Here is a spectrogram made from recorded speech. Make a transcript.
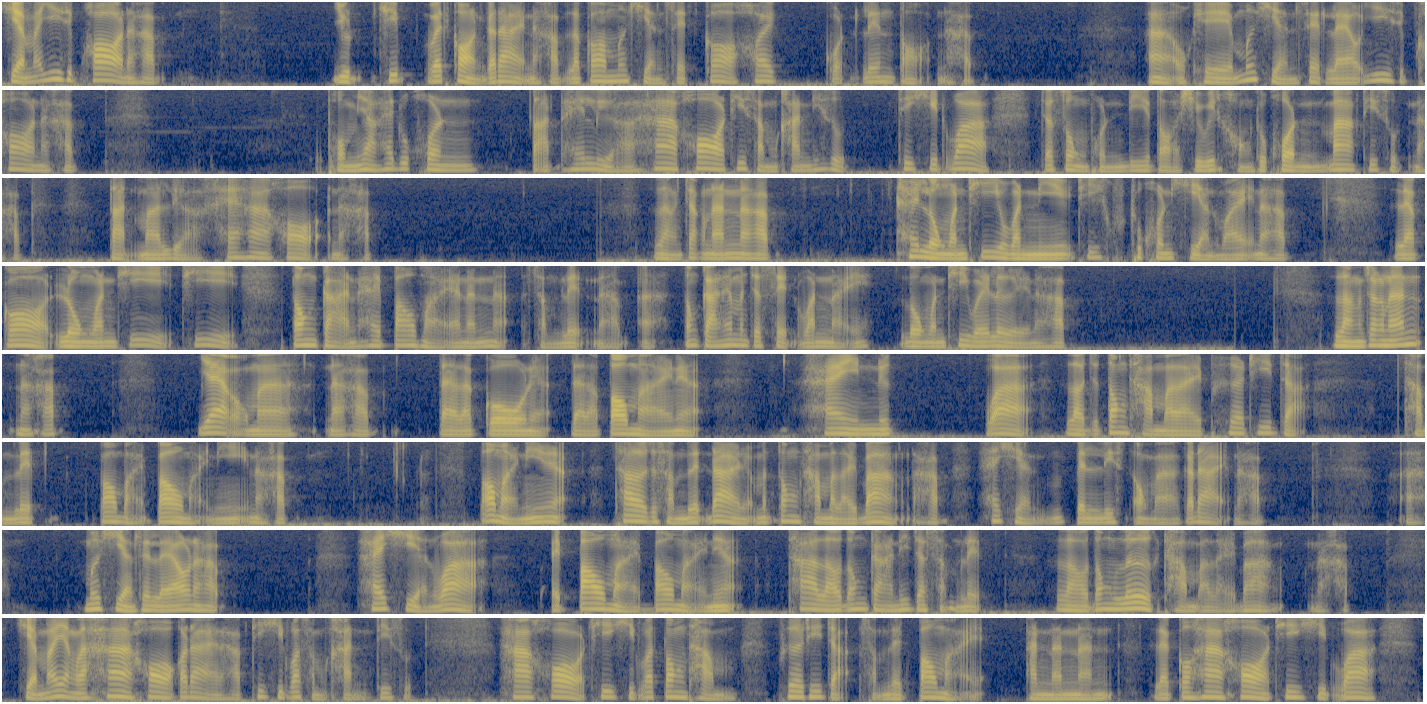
เขียนมา 20 ข้อนะครับ หยุดคลิปไว้ก่อนก็ได้นะครับ แล้วก็เมื่อเขียนเสร็จก็ค่อยกดเล่นต่อนะครับ อ่าโอเค เมื่อเขียนเสร็จแล้ว 20 ข้อนะครับ ผมอยากให้ทุกคนตัดให้เหลือ 5 ข้อที่สำคัญที่สุดที่คิดว่าจะส่งผลดีต่อชีวิตของทุกคนมากที่สุดนะครับ ตัดมาเหลือแค่ 5 ข้อนะครับ หลังจากนั้นนะครับ ให้ลงวันที่วันนี้ที่ทุกคนเขียนไว้นะครับ แล้วก็ลงวันที่ที่ต้องการให้เป้าหมายอันนั้นนะสำเร็จนะครับอะต้องการให้มันจะเสร็จวันไหน ลงวันที่ไว้เลยนะครับ หลังจากนั้นนะครับ แยกออกมานะครับ แต่ละโกเนี่ยแต่ละเป้าหมายเนี่ยให้นึกว่าเราจะต้องทำอะไรเพื่อที่จะสำเร็จเป้าหมายเป้าหมายนี้นะครับ เป้าหมายนี้เนี่ยถ้าเราจะสำเร็จได้เนี่ยมันต้องทำอะไรบ้างนะครับ ให้เขียนเป็นลิสต์ออกมาก็ได้นะครับเมื่อเขียนเสร็จแล้วนะครับ ให้เขียนว่าไอ้เป้าหมายเป้าหมายเนี่ยถ้าเราต้องการที่จะสำเร็จ เราต้องเลิกทำอะไรบ้างนะครับ เขียนมาอย่างละ 5 ข้อก็ได้นะครับ ที่คิดว่าสำคัญที่สุด 5 ข้อที่คิดว่าต้องทำเพื่อที่จะสำเร็จเป้าหมายอันนั้นๆ และก็ 5 ข้อที่คิดว่า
